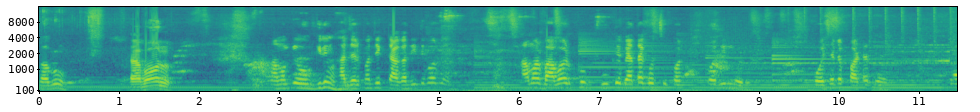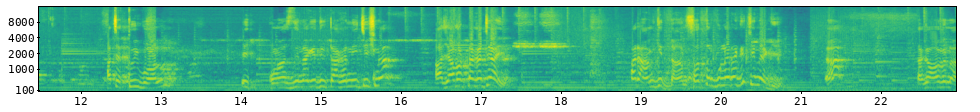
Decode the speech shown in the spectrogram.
বাবু। হ্যাঁ বল। আমাকে অগ্রিম হাজার পাঁচেক টাকা দিতে পারবেন? আমার বাবার খুব বুকে ব্যথা করছে কদিন ধরে। পয়সাটা পাঠাতে হবে। আচ্ছা তুই বল। এই পাঁচ দিন আগে তুই টাকা নিয়েছিস না? আজ আবার টাকা চাই? আরে আমি কি দান সত্তর বলে রেখেছি নাকি? হ্যাঁ? টাকা হবে না।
